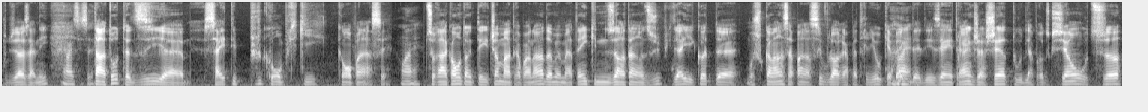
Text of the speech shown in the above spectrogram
plusieurs années. Oui, c'est ça. Tantôt, tu as dit euh, ça a été plus compliqué qu'on pensait. Ouais. Tu rencontres un de tes chums entrepreneurs demain matin qui nous a entendus puis qui dit Hey, écoute, euh, moi je commence à penser vouloir rapatrier au Québec Ouais. de- des intrants que j'achète ou de la production ou tout ça.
